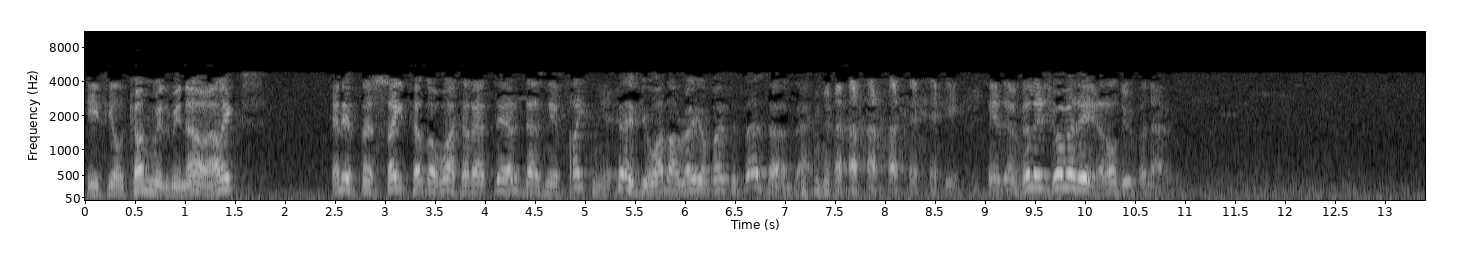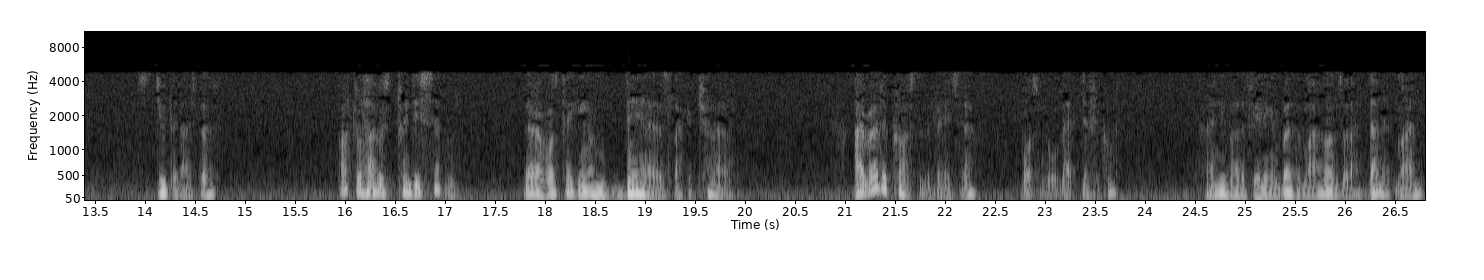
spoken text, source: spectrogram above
If you'll come with me now, Alex, and if the sight of the water out there doesn't frighten you. If you want, I'll row your boat to Thursday and back. hey, the village over there, I'll do for now. Stupid, I suppose. After all, I was 27. There I was taking on dares like a child. I rowed across to the village, though. It wasn't all that difficult. I knew by the feeling in both of my arms that I'd done it, mind.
